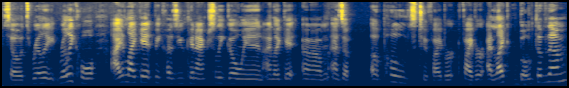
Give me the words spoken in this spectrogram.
So it's really, really cool. I like it because you can actually go in. I like it um, as a opposed to Fiverr. Fiverr. I like both of them.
